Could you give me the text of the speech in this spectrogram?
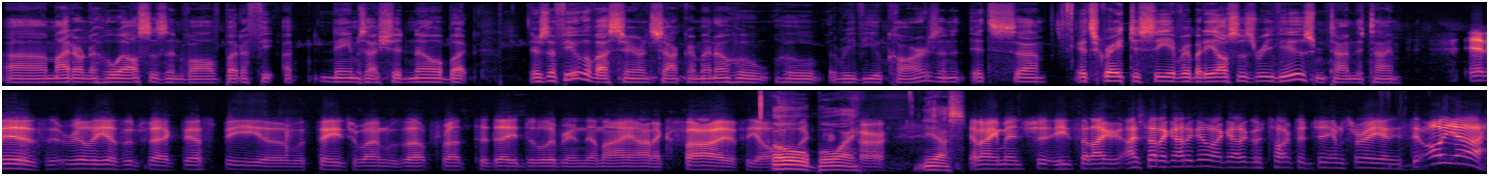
Um, I don't know who else is involved, but a few uh, names I should know. But there's a few of us here in Sacramento who who review cars, and it's uh, it's great to see everybody else's reviews from time to time. It is. It really is. In fact, SB uh, with Page One was up front today delivering the Ioniq Five, the all oh boy, car. Yes. And I mentioned, he said, I, I said I got to go. I got to go talk to James Raia, and he said, Oh yeah,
